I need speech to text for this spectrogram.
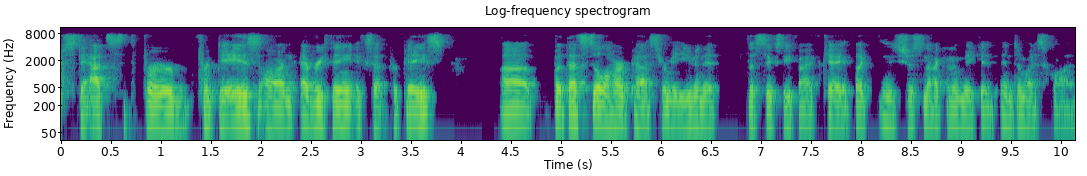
stats for for days on everything except for pace. Uh, but that's still a hard pass for me, even at the 65k. Like he's just not going to make it into my squad.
